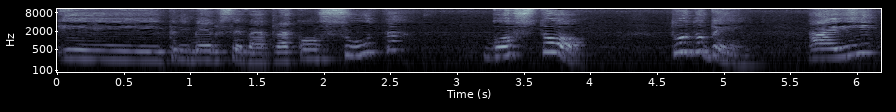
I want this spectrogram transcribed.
E primeiro você vai para a consulta. Gostou? Tudo bem. Aí,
